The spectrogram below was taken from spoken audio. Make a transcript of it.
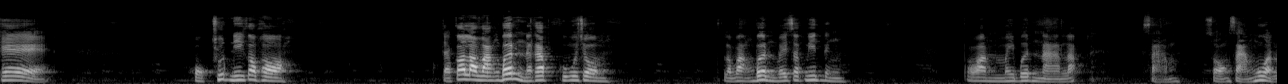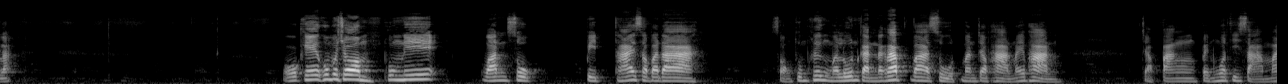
แค่หกชุดนี้ก็พอ แต่ก็ระวังเบิ้ลนะครับคุณผู้ชม ระวังเบิ้ลไว้สักนิดหนึ่งเพราะว่ามันไม่เบิ้ลนานละสามสองสามงวดละโอเคคุณผู้ชมพรุ่งนี้วันศุกร์ปิดท้ายสัปดาห์สองทุ่มครึ่งมาลุ้นกันนะครับ ว่าสูตรมันจะผ่านไม่ผ่าน จะปังเป็นงวดที่สามไหม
